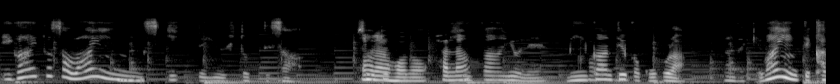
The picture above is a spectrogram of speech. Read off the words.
意外とさ、ワイン好きっていう人ってさ、あ、なるほど。花？民間よね。民間っていうかこう、ほら、なんだっけ、ワインって語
